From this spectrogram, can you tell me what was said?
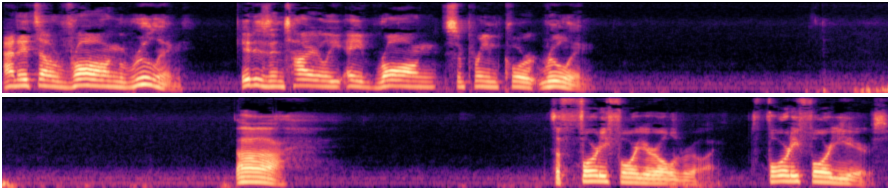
And it's a wrong ruling. It is entirely a wrong Supreme Court ruling. Ah. It's a 44 year old ruling. 44 years.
